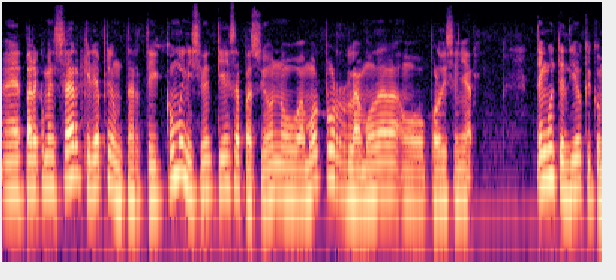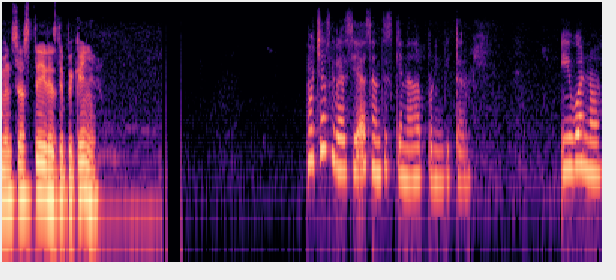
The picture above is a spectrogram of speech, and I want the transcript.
Eh, para comenzar, quería preguntarte cómo inició en ti esa pasión o amor por la moda o por diseñar. Tengo entendido que comenzaste desde pequeña. Muchas gracias antes que nada por invitarme. Y bueno,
